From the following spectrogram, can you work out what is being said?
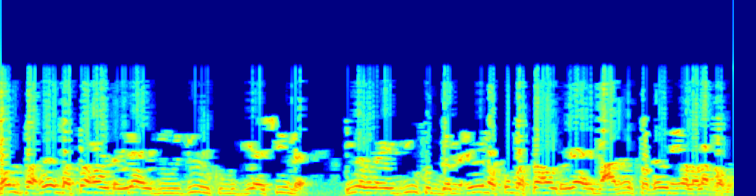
famsaxuu masaxowdha ilaahay biwujuuhikum mijiyaashiina iyo waaydiikum damciina ku masaxowdha ilaahay macalmirfaqayna iyo lala qabo.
